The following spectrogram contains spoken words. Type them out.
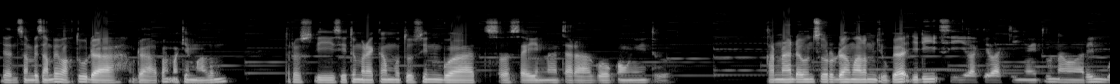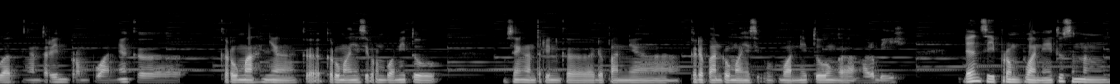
dan sampai-sampai waktu udah udah apa makin malam. Terus di situ mereka mutusin buat selesaiin acara gokongnya itu. Karena ada unsur udah malam juga, jadi si laki-lakinya itu nawarin buat nganterin perempuannya ke ke rumahnya, ke ke rumahnya si perempuan itu. Maksudnya nganterin ke depannya, ke depan rumahnya si perempuan itu, nggak lebih. Dan si perempuannya itu seneng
